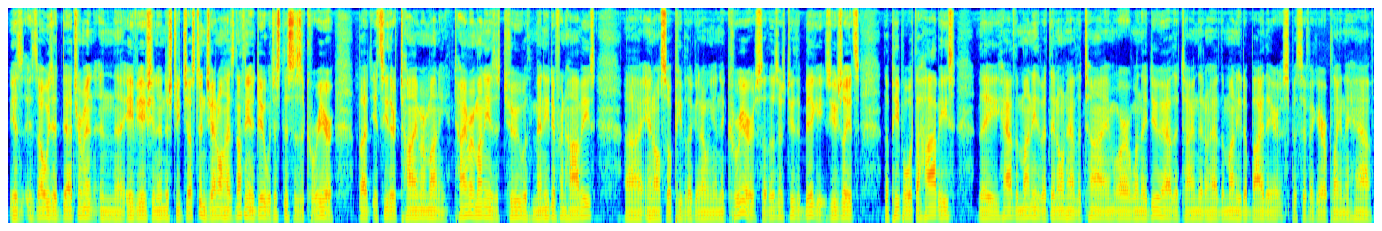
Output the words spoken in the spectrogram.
is, is always a detriment in the aviation industry, just in general, has nothing to do with just this as a career, but it's either time or money. Time or money is true with many different hobbies uh, and also people that are going into careers. So those are two of the biggies. Usually it's the people with the hobbies, they have the money, but they don't have the time, or when they do have the time, they don't have the money to buy the specific airplane they have.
